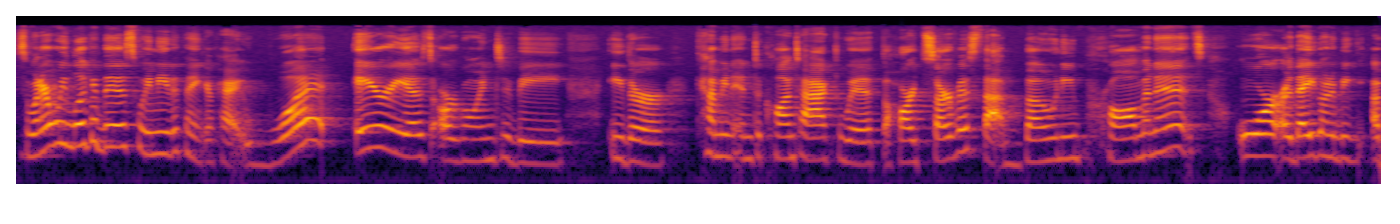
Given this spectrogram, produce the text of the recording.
So whenever we look at this, we need to think, okay, what areas are going to be either coming into contact with the hard surface, that bony prominence, or are they going to be uh,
